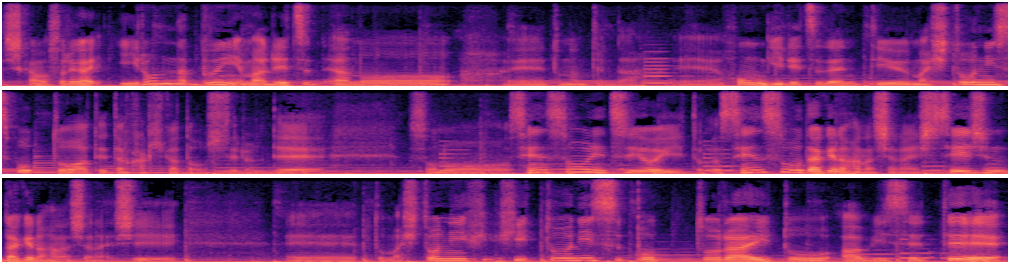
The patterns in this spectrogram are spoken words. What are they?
しかもそれがいろんな分野まあ列あのえっ、ー、と何て言うんだ、えー、本義列伝っていう、まあ、人にスポットを当てた書き方をしてるんでその戦争に強いとか戦争だけの話じゃないし政治だけの話じゃないし、えーとまあ、人に人にスポットライトを浴びせて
